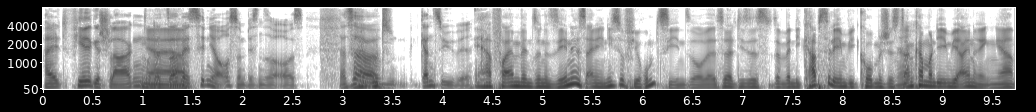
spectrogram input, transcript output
Halt fehlgeschlagen. Ja, und das sah ja. bei Sinja auch so ein bisschen so aus. Das Ja, war gut. ganz übel. Ja, vor allem, wenn so eine Sehne ist, eigentlich nicht so viel rumziehen. So. Es ist halt dieses, wenn die Kapsel irgendwie komisch ist, Ja. dann kann man die irgendwie einrenken, ja.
